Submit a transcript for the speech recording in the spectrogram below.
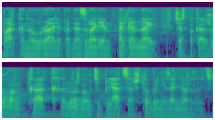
парка на Урале под названием Таганай. Сейчас покажу вам, как нужно утепляться, чтобы не замерзнуть.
